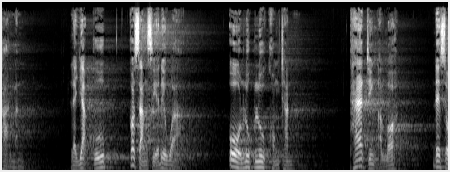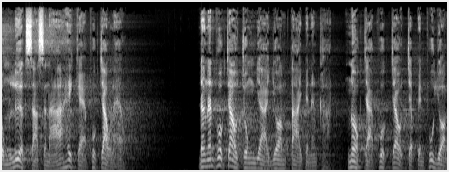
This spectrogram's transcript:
ทางนั้น และยะกูบก็สั่งเสียด้วยว่า โอ้ลูกๆของฉัน แท้จริงอัลลอฮ์ได้ทรงเลือกศาสนาให้แก่พวกเจ้าแล้ว ดังนั้นพวกเจ้าจงอย่ายอมตายเป็นอันขาด นอกจากพวกเจ้าจะเป็นผู้ยอม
